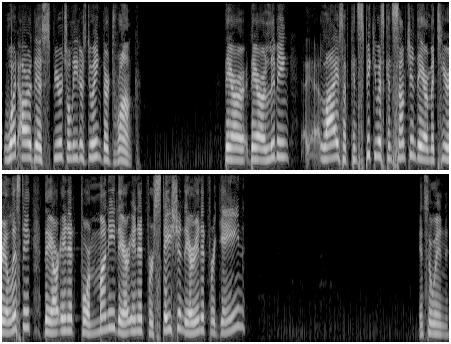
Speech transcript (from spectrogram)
What are the spiritual leaders doing? They're drunk. They are, they are living uh, lives of conspicuous consumption. They are materialistic. They are in it for money. They are in it for station. They are in it for gain. And so when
